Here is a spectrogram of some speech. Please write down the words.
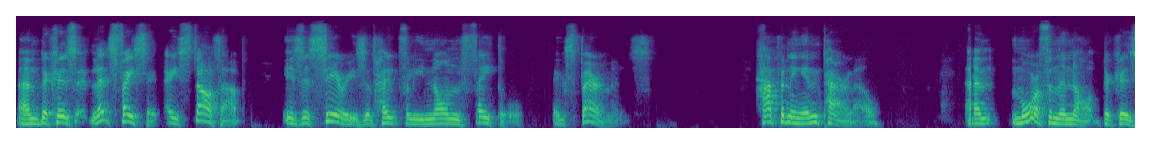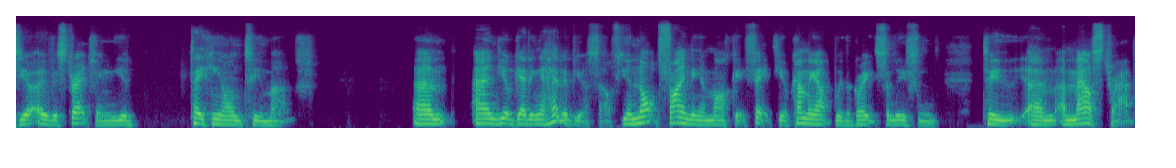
Um, because let's face it, a startup is a series of hopefully non fatal experiments happening in parallel. Um, more often than not, because you're overstretching, you're taking on too much. Um, and you're getting ahead of yourself. You're not finding a market fit. You're coming up with a great solution to um, a mousetrap.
